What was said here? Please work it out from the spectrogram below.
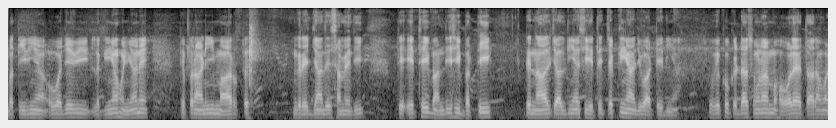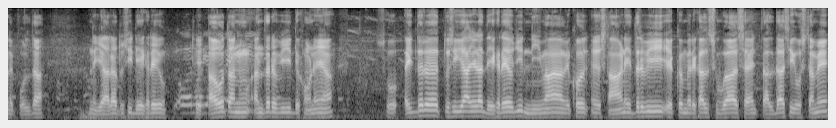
ਬੱਤੀ ਦੀਆਂ, ਉਹ ਅਜੇ ਵੀ ਲੱਗੀਆਂ ਹੋਈਆਂ ਨੇ ਤੇ ਪੁਰਾਣੀ ਇਮਾਰਤ ਅੰਗਰੇਜ਼ਾਂ ਦੇ ਸਮੇਂ ਦੀ ਤੇ ਇੱਥੇ ਹੀ ਬਣਦੀ ਸੀ ਬੱਤੀ ਤੇ ਨਾਲ ਚੱਲਦੀਆਂ ਸੀ ਇੱਥੇ ਚੱਕੀਆਂ ਜਵਾਟੇ ਦੀਆਂ। ਸੋ ਵੇਖੋ ਕਿੱਡਾ ਸੋਹਣਾ ਮਾਹੌਲ ਹੈ ਤਾਰਾਂ ਵਾਲੇ ਪੁਲ ਦਾ। ਨਜ਼ਾਰਾ ਤੁਸੀਂ ਦੇਖ ਰਹੇ ਹੋ ਤੇ ਆਓ ਤੁਹਾਨੂੰ ਅੰਦਰ ਵੀ ਦਿਖਾਉਣੇ ਆ। ਸੋ ਇੱਧਰ ਤੁਸੀਂ ਆ ਜਿਹੜਾ ਦੇਖ ਰਹੇ ਹੋ ਜੀ, ਨੀਵਾ ਵੇਖੋ ਸਥਾਨ ਇੱਧਰ ਵੀ ਇੱਕ ਮੇਰੇ ਖਿਆਲ ਸੂਆ ਸੈਂਚ ਚੱਲਦਾ ਸੀ ਉਸ ਸਮੇਂ।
